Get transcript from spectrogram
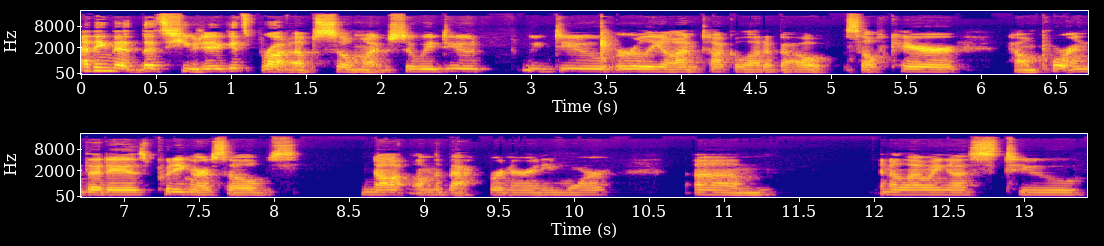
i think that that's huge. It gets brought up so much. So we do we do early on talk a lot about self-care how important that is putting ourselves not on the back burner anymore um and allowing us to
